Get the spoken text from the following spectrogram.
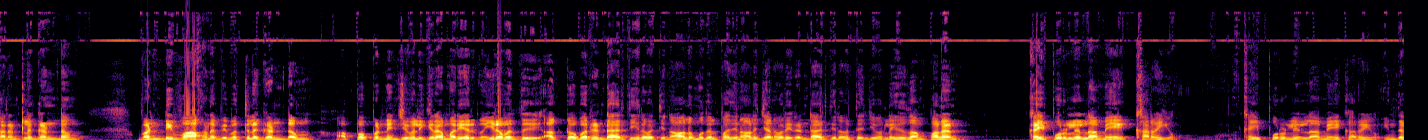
கரண்ட்டில் கண்டம் வண்டி வாகன விபத்தில் கண்டம் அப்பப்போ நெஞ்சு வலிக்கிற மாதிரியே இருக்கும். இருபது அக்டோபர் ரெண்டாயிரத்தி இருபத்தி நாலு முதல் பதினாலு ஜனவரி ரெண்டாயிரத்தி இருபத்தஞ்சி வரல இதுதான் பலன். கைப்பொருள் எல்லாமே கரையும். கைப்பொருள் எல்லாமே கரையும். இந்த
